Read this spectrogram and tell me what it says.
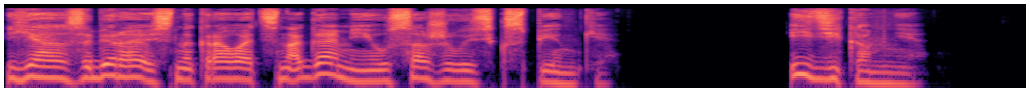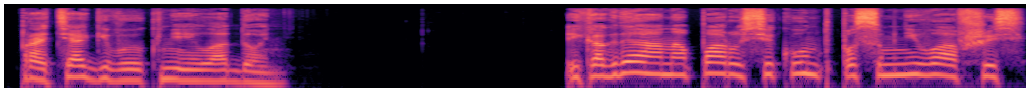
Я забираюсь на кровать с ногами и усаживаюсь к спинке. «Иди ко мне». Протягиваю к ней ладонь. И когда она пару секунд, посомневавшись,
